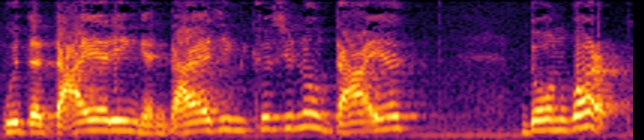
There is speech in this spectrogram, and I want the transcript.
with the dieting and dieting, because you know diet don't work.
